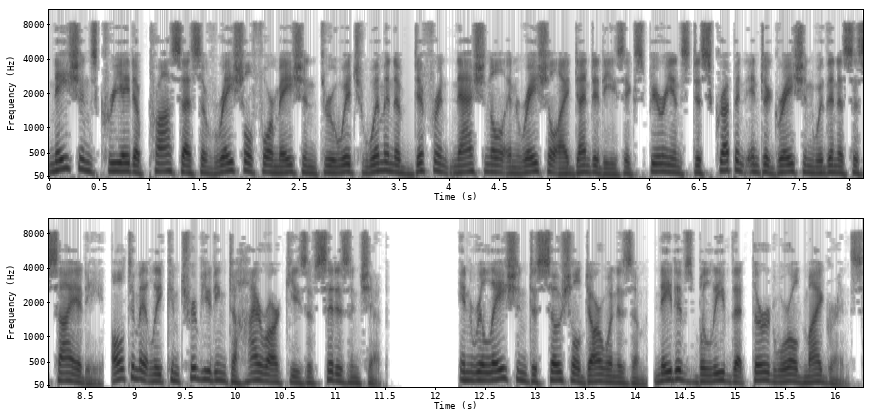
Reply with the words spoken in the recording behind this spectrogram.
Nations create a process of racial formation through which women of different national and racial identities experience discrepant integration within a society, ultimately contributing to hierarchies of citizenship. In relation to social Darwinism, natives believe that Third World migrants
